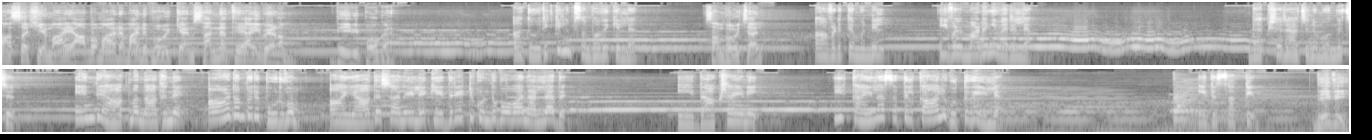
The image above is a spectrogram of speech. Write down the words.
അസഹ്യമായ അപമാനം അനുഭവിക്കാൻ സന്നദ്ധയായി വേണം ദേവി പോകാൻ. അതൊരിക്കലും സംഭവിക്കില്ല. സംഭവിച്ചാൽ? അവിടുത്തെ മുന്നിൽ ഇവൾ മടങ്ങി വരില്ല. ദക്ഷരാജനും ഒന്നിച്ച് എന്റെ ആത്മനാഥനെ ആഡംബരപൂർവം ആ യാഗശാലയിലേക്ക് എതിരേറ്റ് കൊണ്ടുപോവാനല്ലാതെ ഈ ദാക്ഷായണി ഈ കൈലാസത്തിൽ കാലുകുത്തുകയില്ല ഇത് സത്യം. ദേവി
